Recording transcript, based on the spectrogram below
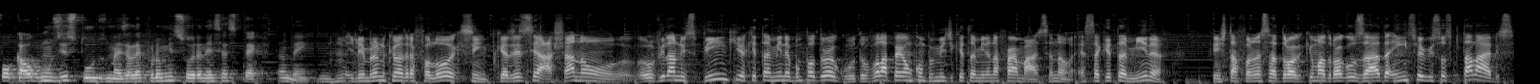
focar alguns estudos, mas ela é promissora nesse aspecto também. Uhum. E lembrando que o André falou que sim, porque às vezes você acha, ah, não, eu vi lá no Spin que a ketamina é bom para dor aguda, eu vou lá pegar um comprimido de ketamina na farmácia. Não, essa ketamina a gente está falando, essa droga aqui é uma droga usada em serviços hospitalares.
